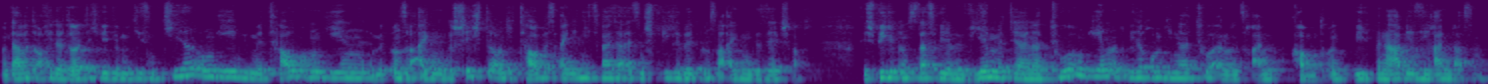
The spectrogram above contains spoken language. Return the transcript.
Und da wird auch wieder deutlich, wie wir mit diesem Tier umgehen, wie wir mit Tauben umgehen, mit unserer eigenen Geschichte. Und die Taube ist eigentlich nichts weiter als ein Spiegelbild unserer eigenen Gesellschaft. Sie spiegelt uns das wieder, wie wir mit der Natur umgehen und wiederum die Natur an uns rankommt und wie nah wir sie ranlassen.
